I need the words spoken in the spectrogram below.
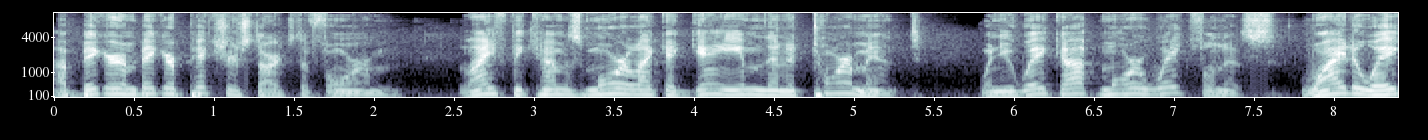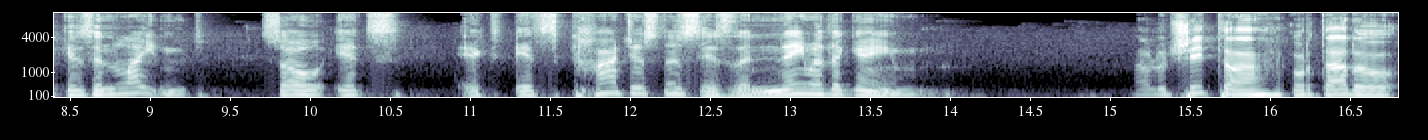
A bigger and bigger picture starts to form. Life becomes more like a game than a torment. When you wake up, more wakefulness. Wide awake is enlightened. So it's its consciousness is the name of the game. Now, Luchita Hurtado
